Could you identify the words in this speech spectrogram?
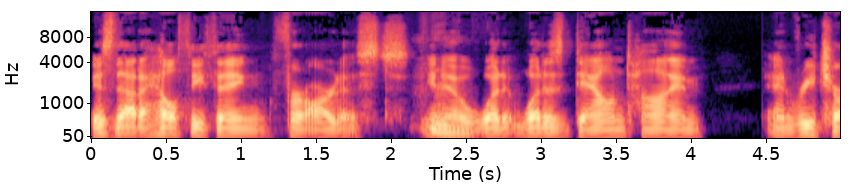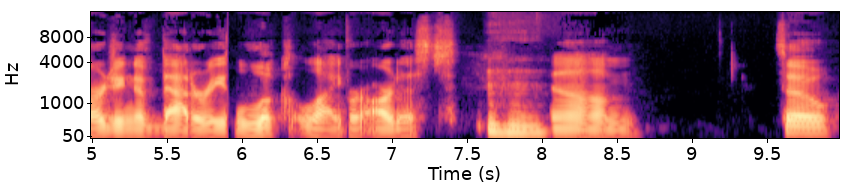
is that a healthy thing for artists you know Hmm. what what does downtime and recharging of batteries look like for artists Mhm. um, so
